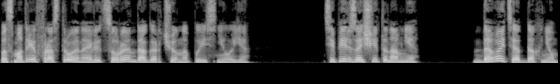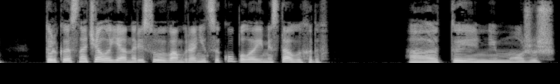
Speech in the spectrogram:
Посмотрев в расстроенное лицо Ренда, огорченно пояснила я. — Теперь защита на мне. Давайте отдохнем. Только сначала я нарисую вам границы купола и места выходов». «А ты не можешь...»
